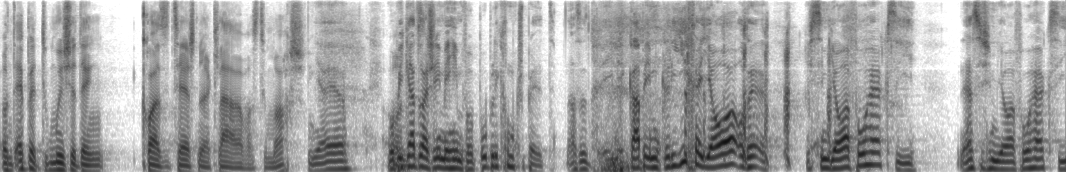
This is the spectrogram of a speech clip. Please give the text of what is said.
und eben, du musst ja dann quasi zuerst noch erklären, was du machst. Ja, ja. Wobei, du hast immerhin vor Publikum gespielt. Also, ich glaube, im gleichen Jahr, oder ist es im Jahr vorher gewesen? Es war im Jahr vorher, gewesen,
